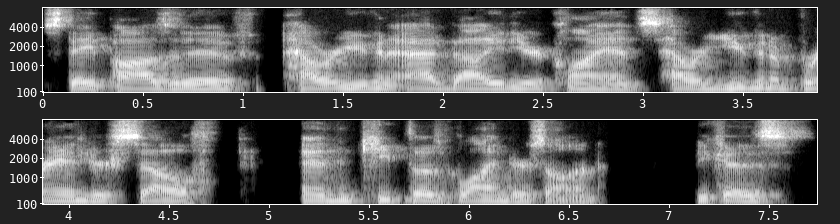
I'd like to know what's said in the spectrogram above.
Stay positive. How are you going to add value to your clients? How are you going to brand yourself? And keep those blinders on. Because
